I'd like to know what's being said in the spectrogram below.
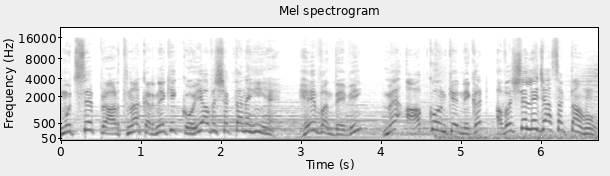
मुझसे प्रार्थना करने की कोई आवश्यकता नहीं है। हे वन देवी मैं आपको उनके निकट अवश्य ले जा सकता हूँ।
